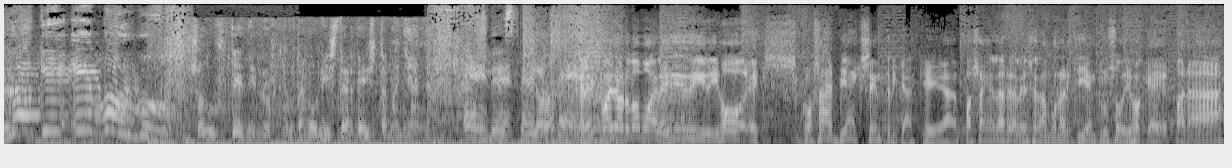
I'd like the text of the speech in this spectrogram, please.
Rocky y Burbu, Son ustedes los protagonistas de esta mañana. el despelote. El ex mayordomo de Lady Di dijo ex- cosas bien excéntricas que ah, pasan en la realeza, en la monarquía. Incluso dijo que para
